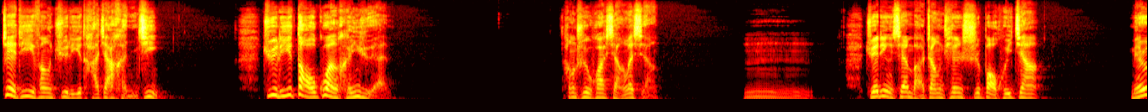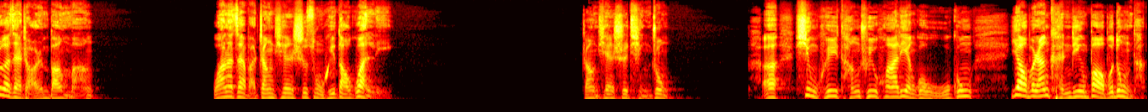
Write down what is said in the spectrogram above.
这地方距离他家很近，距离道观很远。唐垂花想了想，嗯，决定先把张天师抱回家，明儿个再找人帮忙。完了再把张天师送回道观里。张天师挺重，呃，幸亏唐垂花练过武功，要不然肯定抱不动他。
